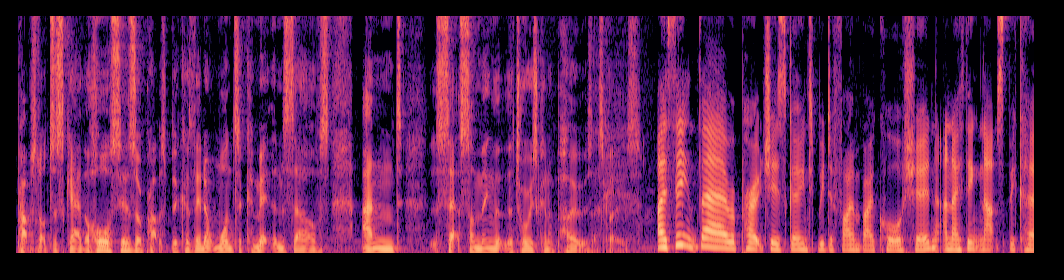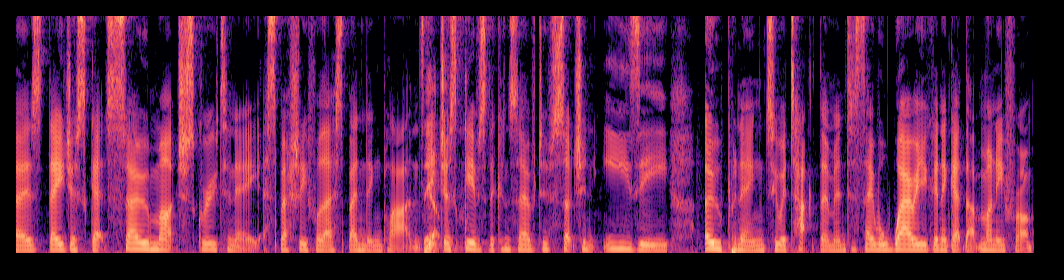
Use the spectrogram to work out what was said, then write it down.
perhaps not to scare the horses, or perhaps because they don't want to commit themselves and set something that the Tories can oppose, I suppose. I think their approach is going to be defined by caution, and I think that's because they just get so much scrutiny, especially for their spending plans. It just gives the Conservatives such an easy opening to attack them and to say, well, where are you going to get that money from?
